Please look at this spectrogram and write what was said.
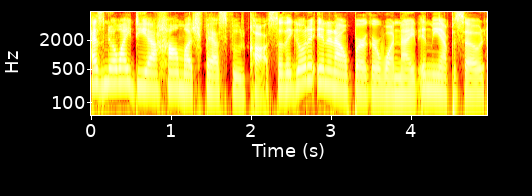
has no idea how much fast food costs. So they go to In N Out Burger one night in the episode,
